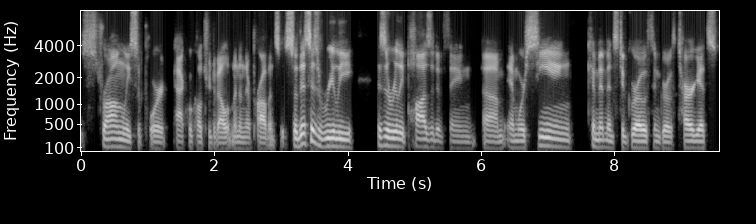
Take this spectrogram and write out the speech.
strongly support aquaculture development in their provinces. So this is really this is a really positive thing, um, and we're seeing commitments to growth and growth targets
